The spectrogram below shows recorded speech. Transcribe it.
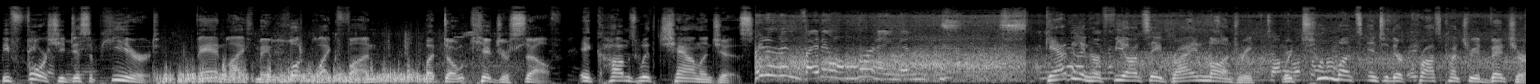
before she disappeared. Van life may look like fun, but don't kid yourself. It comes with challenges. We've been fighting all morning and Gabby and her fiance Brian Laundrie were two months into their cross country adventure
